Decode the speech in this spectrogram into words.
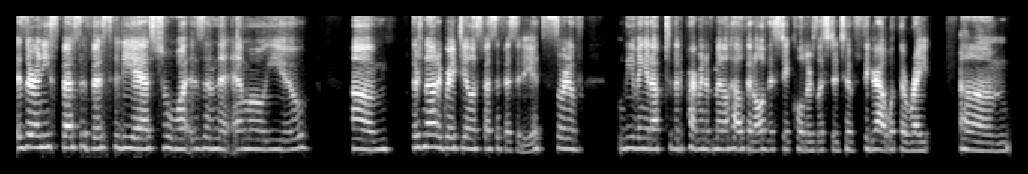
is there any specificity as to what is in the MOU? Um, there's not a great deal of specificity. It's sort of leaving it up to the Department of Mental Health and all of the stakeholders listed to figure out what the right um,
